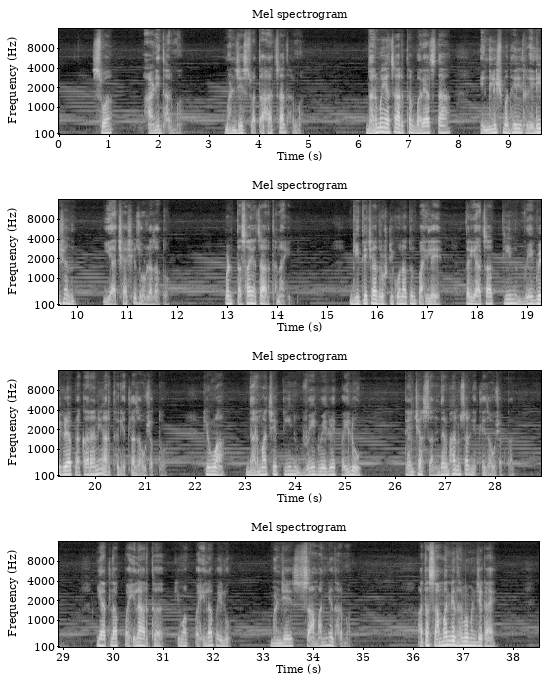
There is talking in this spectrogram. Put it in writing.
स्व आणि धर्म. म्हणजे स्वतःचा धर्म. धर्म याचा अर्थ बऱ्याचदा इंग्लिशमधील रिलिजन याच्याशी जोडला जातो. पण तसा याचा अर्थ नाही. गीतेच्या दृष्टिकोनातून पाहिले तर याचा तीन वेगवेगळ्या प्रकाराने अर्थ घेतला जाऊ शकतो. किंवा धर्माचे तीन वेगवेगळे पैलू त्यांच्या संदर्भानुसार घेतले जाऊ शकतात. यातला पहिला अर्थ किंवा पहिला पैलू म्हणजे सामान्य धर्म. आता सामान्य धर्म म्हणजे काय?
